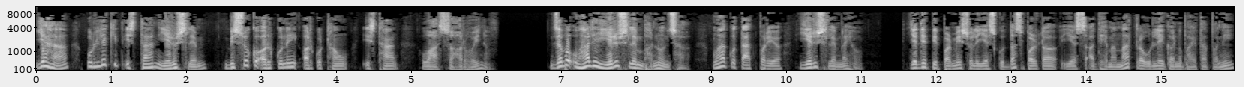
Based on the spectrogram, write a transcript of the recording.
यहाँ उल्लेखित स्थान यरुसलेम विश्वको अरू कुनै अर्को ठाउँ स्थान वा सहर होइन। जब उहाँले यरुसलेम भन्नुहुन्छ उहाँको तात्पर्य यरुसलेम नै हो। यद्यपि परमेश्वरले यसको दशपल्ट यस अध्यायमा मात्र उल्लेख गर्नुभए तापनि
